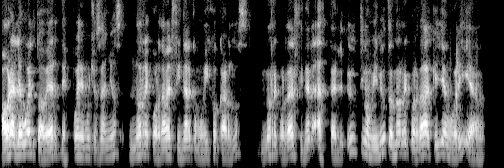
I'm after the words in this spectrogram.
Ahora le he vuelto a ver después de muchos años, no recordaba el final como dijo Carlos, no recordaba el final hasta el último minuto, no recordaba que ella moría.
